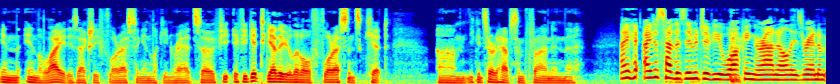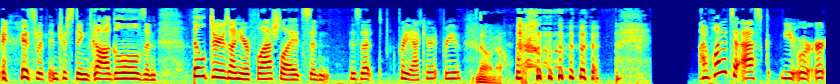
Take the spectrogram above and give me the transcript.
in in the light is actually fluorescing and looking red. So if you if you get together your little fluorescence kit, um, you can sort of have some fun in the. I, I just have this image of you walking around in all these random areas with interesting goggles and filters on your flashlights. And is that pretty accurate for you? No, no. I wanted to ask you were er,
